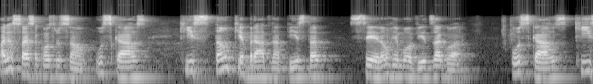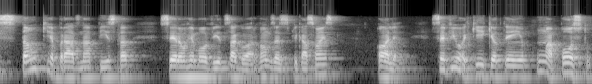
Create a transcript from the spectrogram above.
Olha só essa construção. Os carros que estão quebrados na pista serão removidos agora. Os carros que estão quebrados na pista serão removidos agora. Vamos às explicações? Olha, você viu aqui que eu tenho um aposto.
